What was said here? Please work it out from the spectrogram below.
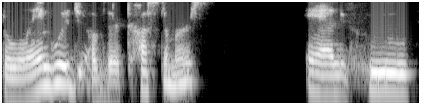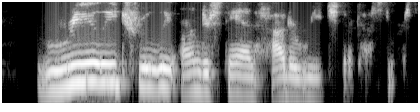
the language of their customers and who really truly understand how to reach their customers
